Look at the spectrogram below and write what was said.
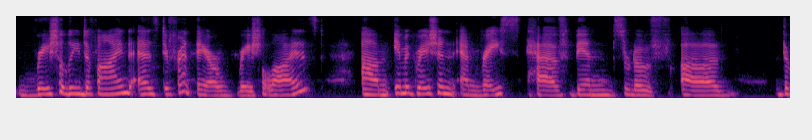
racially defined as different, they are racialized. Um, immigration and race have been sort of uh, the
